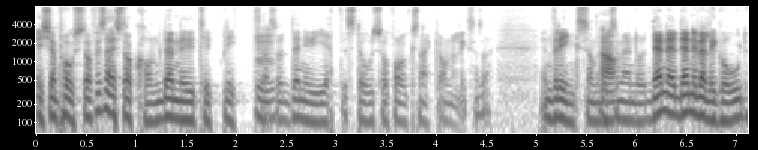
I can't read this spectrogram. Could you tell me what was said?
Asian Post Office här i Stockholm. Den är ju typ blivit, Mm. alltså den är ju jättestor så folk snackar om den liksom så här. En drink som Ja. liksom ändå, den är, den är väldigt god.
